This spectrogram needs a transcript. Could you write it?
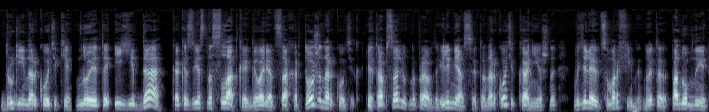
другие наркотики. Но это и еда, как известно, сладкая, говорят, сахар тоже наркотик. Это абсолютно правда. Или мясо это наркотик, конечно. Выделяются морфины, но это подобные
